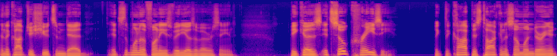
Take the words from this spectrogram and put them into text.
And the cop just shoots him dead. It's one of the funniest videos I've ever seen because it's so crazy like the cop is talking to someone during a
